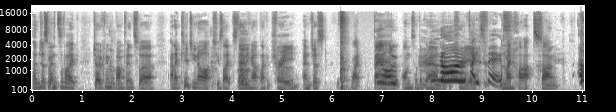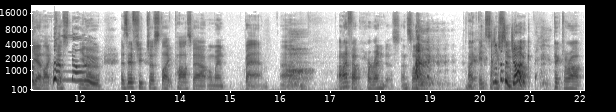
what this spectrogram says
and just went to like jokingly bump into her, and I kid you not, she's like standing up like a tree and just like bam No. onto the ground No, like Face first. and my heart sunk. Oh, yeah, like just you know, as if she'd just like passed out and went bam. Um, and I felt horrendous, and so like instantly just a joke. up, picked her up,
